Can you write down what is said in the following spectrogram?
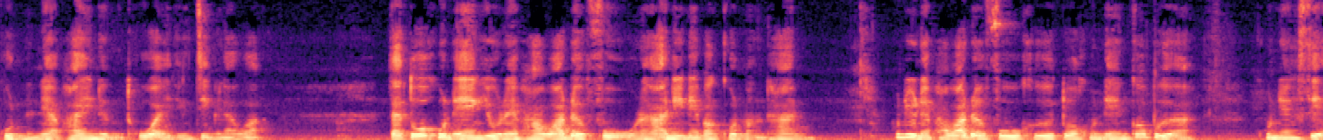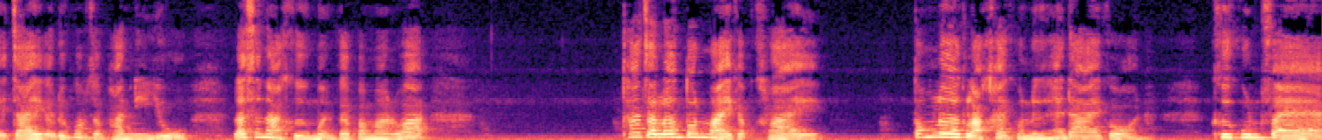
คุณนะเนี่ยไพ่หนึ่งถ้วยจริง ๆ แล้วอะแต่ตัวคุณเองอยู่ในภาวะเดอะฟูลนะคะ อันนี้ในบางคนบางท่าน คุณอยู่ในภาวะเดอะฟูลคือตัวคุณเองก็เบื่อ คุณยังเสียใจกับเรื่องความสัมพันธ์นี้อยู่ ลักษณะคือเหมือนกับประมาณว่า ถ้าจะเริ่มต้นใหม่กับใคร ต้องเลิกรักใครคนนึงให้ได้ก่อน คือคุณแฟร์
